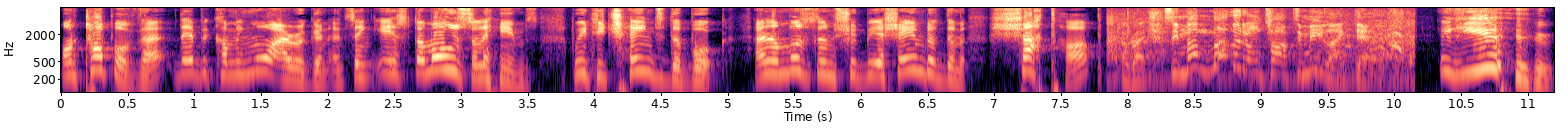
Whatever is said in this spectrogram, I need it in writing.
On top of that, they're becoming more arrogant and saying, it's the Muslims. We need to change the book. And the Muslims should be ashamed of them. Shut up. All right. See, my mother don't talk to me like that. You!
